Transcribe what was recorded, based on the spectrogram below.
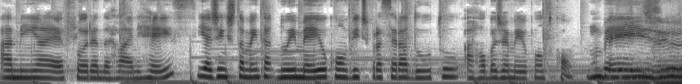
A minha é Flor Underline Reis e a gente também tá no e-mail convite para ser adulto arroba gmail.com. Um beijo.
